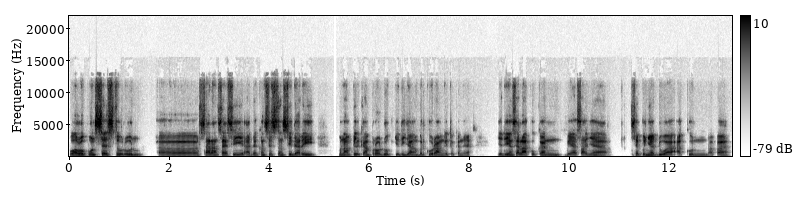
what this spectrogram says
walaupun sales turun, eh, saran saya sih ada konsistensi dari menampilkan produk, jadi jangan berkurang gitu kan ya. Jadi yang saya lakukan biasanya saya punya dua akun apa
